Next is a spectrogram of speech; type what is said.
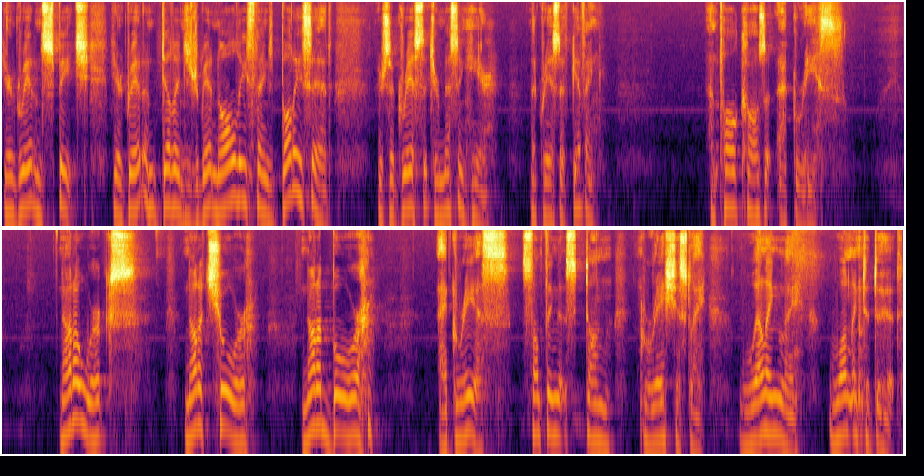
You're great in speech. You're great in diligence. You're great in all these things. But he said, There's a grace that you're missing here the grace of giving. And Paul calls it a grace. Not a works, not a chore, not a bore, a grace something that's done graciously, willingly, wanting to do it.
